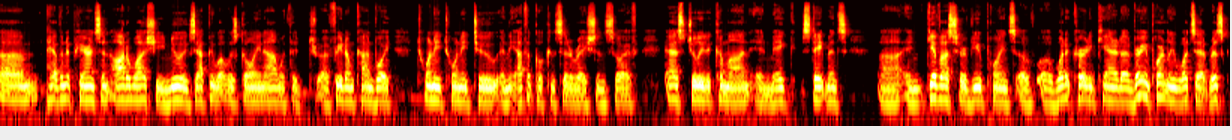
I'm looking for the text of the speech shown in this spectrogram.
um, have an appearance in Ottawa. She knew exactly what was going on with the uh, Freedom Convoy 2022 and the ethical considerations. So I've asked Julie to come on and make statements uh, and give us her viewpoints of uh, what occurred in Canada, and very importantly, what's at risk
